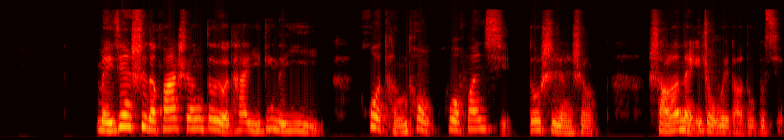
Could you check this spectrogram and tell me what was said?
每件事的发生都有它一定的意义。或疼痛，或欢喜，都是人生，少了哪一种味道都不行。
